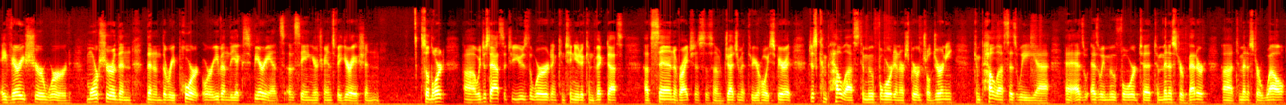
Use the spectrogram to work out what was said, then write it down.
a very sure word, more sure than than the report or even the experience of seeing your transfiguration. So, Lord, uh, we just ask that you use the word and continue to convict us of sin, of righteousness, and of judgment through your Holy Spirit. Just compel us to move forward in our spiritual journey. Compel us as we uh, as as we move forward to, to minister better uh, to minister well,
